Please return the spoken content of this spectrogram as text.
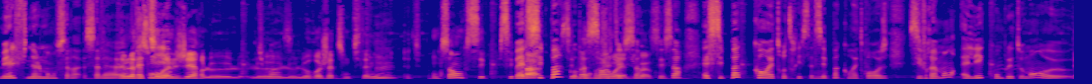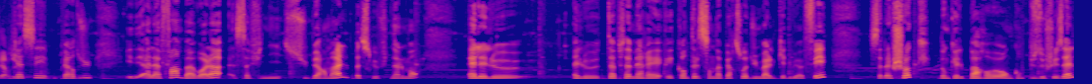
mais elle finalement ça la, ça la même la façon dont elle gère le, le, le, Tu vois, le- c'est- le rejet de son petit ami, Mm. on sent que c'est, c'est Mais pas. elle sait pas comment pas rejeter ouais, ça. C'est ça. Elle sait pas quand être triste. Elle Mm. sait pas quand être heureuse. C'est vraiment, elle est complètement euh, cassée, perdue. Et à la fin, bah voilà, ça finit super mal parce que finalement, elle, elle, euh, elle euh, tape sa mère et, et quand elle s'en aperçoit du mal qu'elle lui a fait, ça la choque. Donc elle part euh, encore plus de chez elle.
